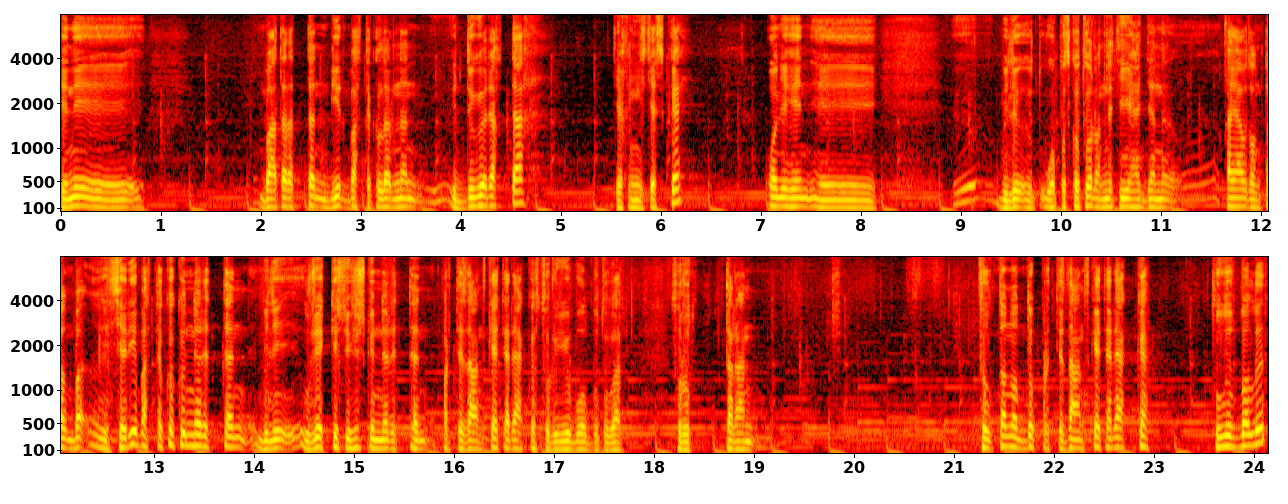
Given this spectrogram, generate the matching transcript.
Кені батараттан бир бастықларынан үдді көрәқтақ техническе. Ол ехен биле опуска турам не тие хаджан каябдан сери бастыкы күннәреттен биле уже 200 күннәреттен партизанская терәккә сурую бол бутугар суруттаран Султан оддук партизанская терәккә тулуз балыр.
